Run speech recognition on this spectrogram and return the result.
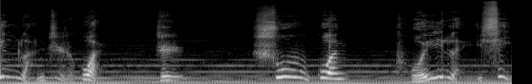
青蓝志怪之书关傀儡戏。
